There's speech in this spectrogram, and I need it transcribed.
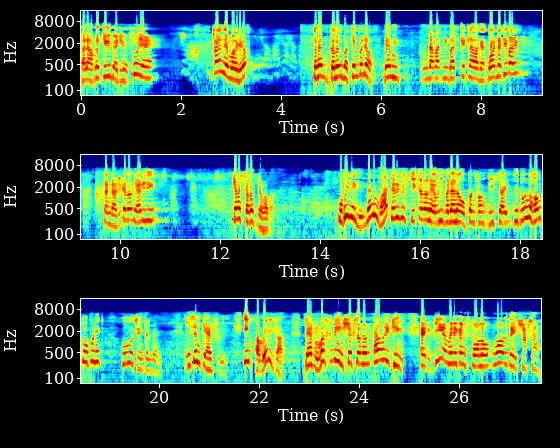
અને આપણે કેવી બેઠી હોય? શું છે? ટ્રેન ને મળી ગયો તમે કલોલ બસ સ્ટેન્ડ પર જાઓ. બેન અમદાવાદની બસ કેટલા વાગે? બોર્ડ નથી માર્યું? તંગાજી કરવા બેહારી જઈએ ક્યાં સરસ જવાબ આપે? ઊભી થઈ ગઈ મેં વાત there is a sticker on every banana open from this side you don't know how to open it oh gentlemen listen carefully in america there must be instruction on everything and we americans follow all the instructions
